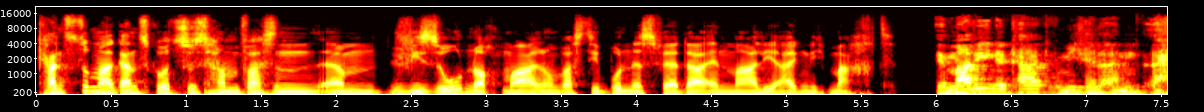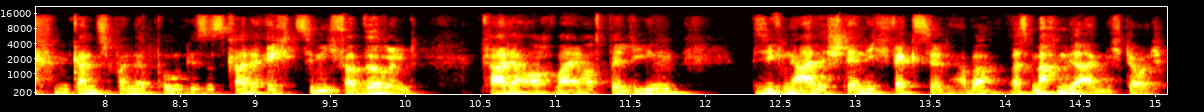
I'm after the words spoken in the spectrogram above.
Kannst du mal ganz kurz zusammenfassen, ähm, wieso nochmal und was die Bundeswehr da in Mali eigentlich macht? In Mali in der Tat, Michael, ein, ganz spannender Punkt. Es ist gerade echt ziemlich verwirrend. Gerade auch, weil aus Berlin die Signale ständig wechseln. Aber was machen wir eigentlich dort?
